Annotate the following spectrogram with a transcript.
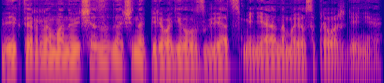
Виктор Романович озадаченно переводил взгляд с меня на мое сопровождение.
